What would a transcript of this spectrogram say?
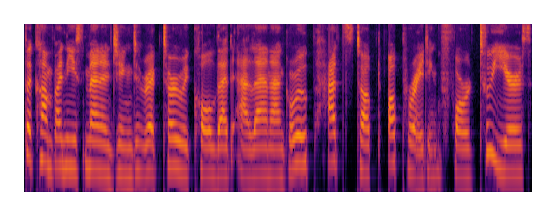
The company's managing director recalled that Allana Group had stopped operating for two years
